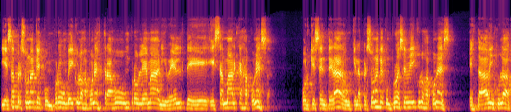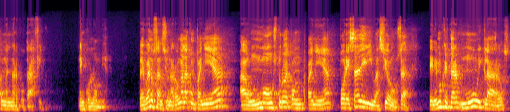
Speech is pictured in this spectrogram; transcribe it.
y esa persona que compró un vehículo japonés trajo un problema a nivel de esa marca japonesa porque se enteraron que la persona que compró ese vehículo japonés estaba vinculada con el narcotráfico en Colombia. Entonces, bueno, sancionaron a la compañía, a un monstruo de compañía, por esa derivación. O sea, tenemos que estar muy claros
